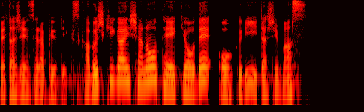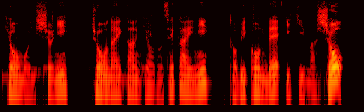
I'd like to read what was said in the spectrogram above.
メタジェンセラピューティクス株式会社の提供でお送りいたします。今日も一緒に腸内環境の世界に飛び込んでいきましょう。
